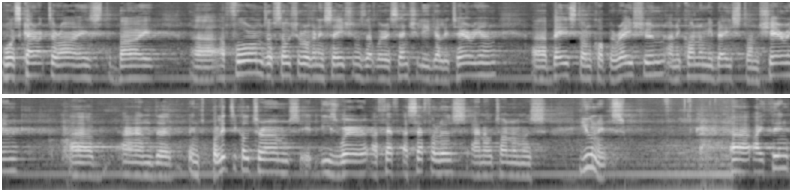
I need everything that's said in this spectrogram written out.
was characterized by uh, forms of social organizations that were essentially egalitarian, uh, based on cooperation, an economy based on sharing, uh, and uh, in political terms, it, these were acephalous and autonomous units. Uh, I think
